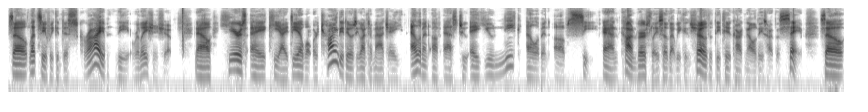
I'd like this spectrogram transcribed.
So let's see if we can describe the relationship. Now, here's a key idea. What we're trying to do is we want to match a element of S to a unique element of C. And conversely, so that we can show that the two cardinalities are the same. So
